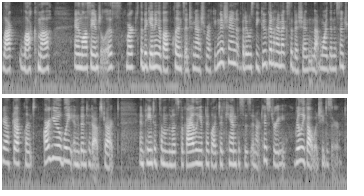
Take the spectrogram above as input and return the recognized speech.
LACMA in Los Angeles, marked the beginning of af Klint's international recognition, but it was the Guggenheim exhibition that more than a century after af Klint arguably invented abstract and painted some of the most beguiling if neglected canvases in art history, really got what she deserved.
